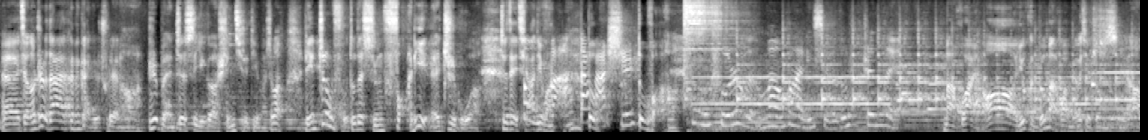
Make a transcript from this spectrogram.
呃，讲到这儿，大家可能感觉出来了啊，日本这是一个神奇的地方，是吧？连政府都在使用法力来治国啊，这在其他地方斗法大斗法师斗法啊。这么说，日本的漫画里写的都是真的呀，漫画呀，哦，有很多漫画描写这种东西啊。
